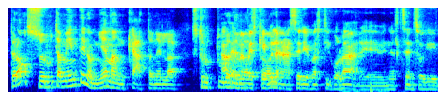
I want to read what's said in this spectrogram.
Però assolutamente non mi è mancata nella struttura Vabbè, della ma perché storia. quella è una serie particolare, nel senso che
